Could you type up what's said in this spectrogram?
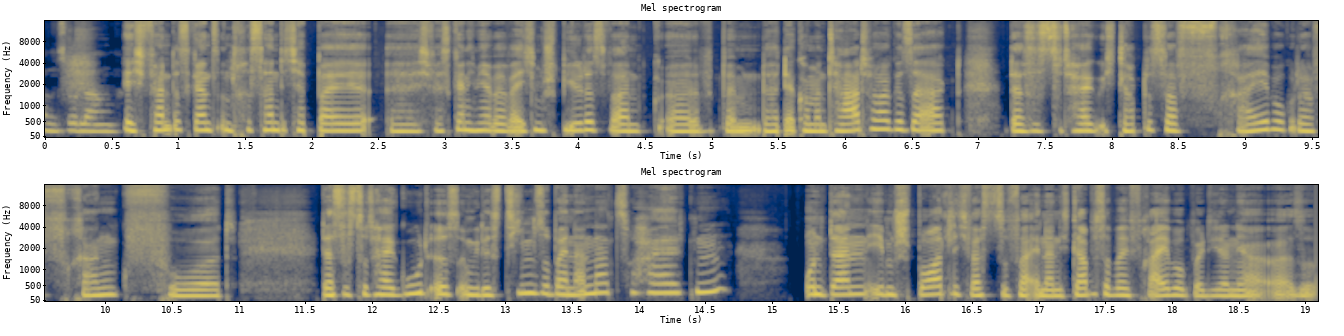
Und so lang. Ich fand es ganz interessant. Ich habe bei, äh, ich weiß gar nicht mehr, bei welchem Spiel das war, äh, beim, da hat der Kommentator gesagt, dass es total, ich glaube, das war Freiburg oder Frankfurt, dass es total gut ist, irgendwie das Team so beieinander zu halten und dann eben sportlich was zu verändern. Ich glaube, es war bei Freiburg, weil die dann ja, also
